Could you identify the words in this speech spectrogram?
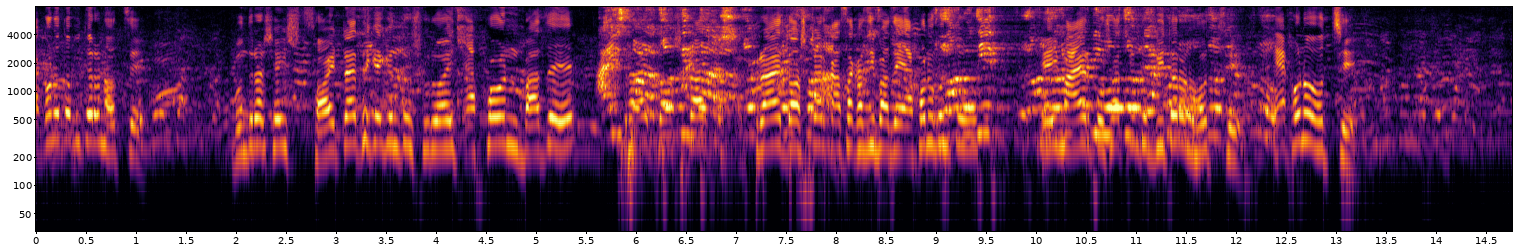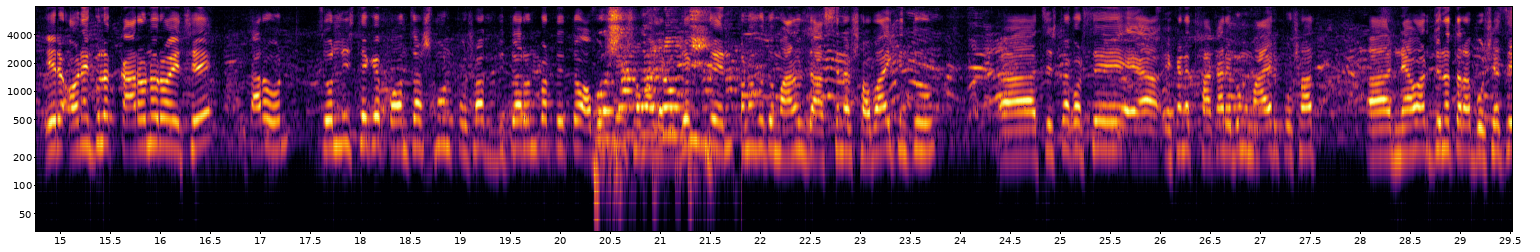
এখনও তো বিতরণ হচ্ছে। বন্ধুরা সেই ছয়টা থেকে কিন্তু শুরু হয়েছে এখন বাজে প্রায় দশটা প্রায় দশটার কাছাকাছি বাজে। এখনও কিন্তু এই মায়ের প্রসাদ কিন্তু বিতরণ হচ্ছে। এখনও হচ্ছে। এর অনেকগুলো কারণও রয়েছে। কারণ চল্লিশ থেকে পঞ্চাশ মন প্রসাদ বিতরণ করতে তো অবশ্যই সময় লাগে। দেখছেন কোনো কিন্তু মানুষ যাচ্ছে না। সবাই কিন্তু চেষ্টা করছে এখানে থাকার এবং মায়ের প্রসাদ নেওয়ার জন্য তারা বসেছে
